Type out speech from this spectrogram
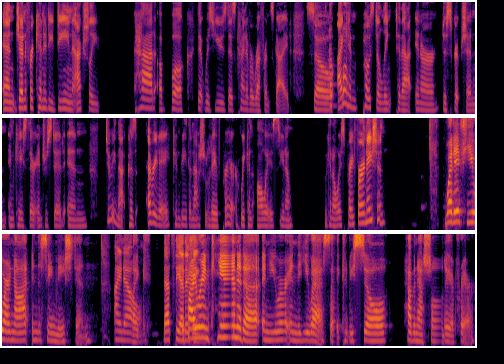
and Jennifer Kennedy Dean actually had a book that was used as kind of a reference guide. So Oh, I can post a link to that in our description in case they're interested in doing that because every day can be the National Day of Prayer. We can always, you know, we can always pray for our nation. What if you are not in the same nation? I know. Like, That's the other if thing. I were in Canada and you were in the US, like, could we still have a National Day of Prayer?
